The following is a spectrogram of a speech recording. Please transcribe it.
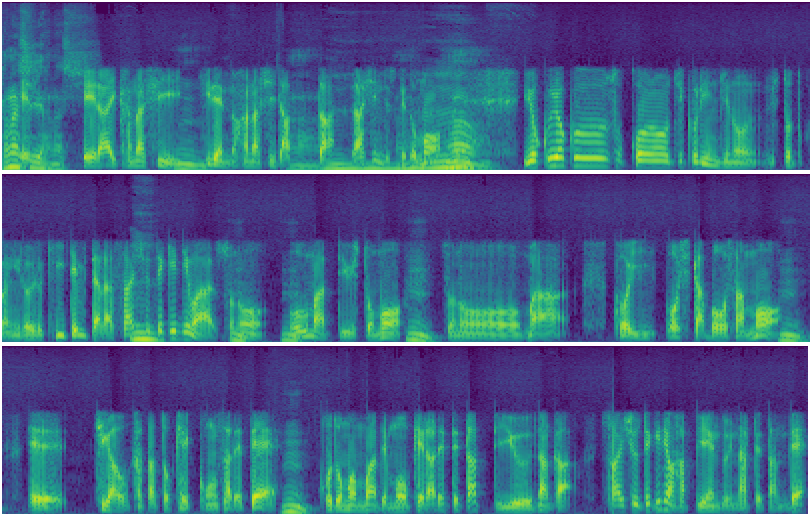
悲しい話。えらい悲しいうん。悲恋の話だったらしいんですけども、うん。よくよくそこの竹林寺の人とかにいろいろ聞いてみたら、最終的にはそのうん。お馬っていう人も、うん。そのまあ、恋をした坊さんも、うん。えー違う方と結婚されて、うん。子供まで設けられてたっていう、なんか、最終的にはハッピーエンドになってたんで、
